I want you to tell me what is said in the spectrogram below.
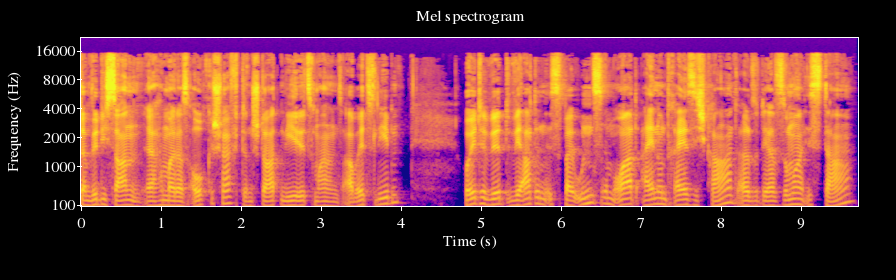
Dann würde ich sagen, ja, haben wir das auch geschafft. Dann starten wir jetzt mal ins Arbeitsleben. Heute wird werden ist bei uns im Ort 31 Grad, also der Sommer ist da.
